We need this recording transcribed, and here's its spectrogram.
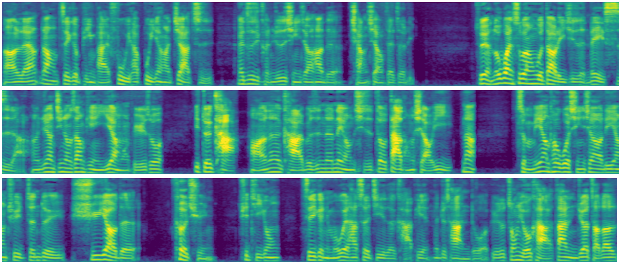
然后来让这个品牌赋予它不一样的价值？那这可能就是行销它的强项在这里。所以很多万事万物的道理其实很类似啊，就像金融商品一样嘛，比如说一堆卡啊，那个卡不是那内容其实都大同小异，那怎么样透过行销的力量去针对需要的客群去提供？这个你们为他设计的卡片，那就差很多。比如说中油卡，当然你就要找到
